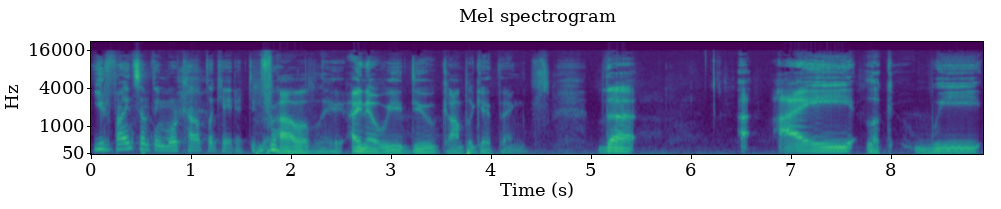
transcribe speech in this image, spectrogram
You'd find something more complicated to do. Probably. I know we do complicate things. The I- I look, we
